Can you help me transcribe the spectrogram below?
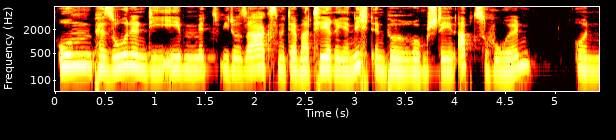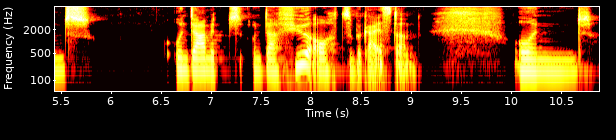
Um Personen, die eben mit, wie du sagst, mit der Materie nicht in Berührung stehen, abzuholen und, und damit und dafür auch zu begeistern. Und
